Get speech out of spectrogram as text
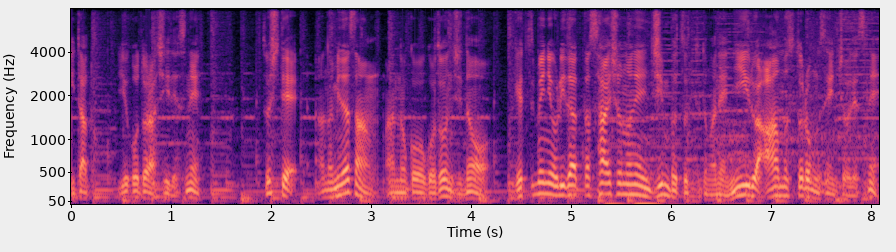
いたということらしいですね。そしてあの皆さんあのこうご存知の月面に降り立った最初の、ね、人物っていうのがねニール・アームストロング船長ですね。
